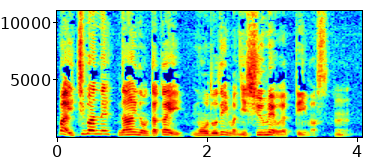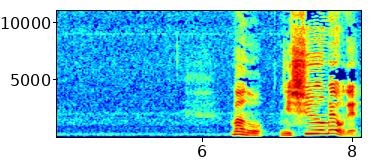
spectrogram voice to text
まあ一番ね難易度の高いモードで今2週目をやっています。うん。まああの2週目をね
